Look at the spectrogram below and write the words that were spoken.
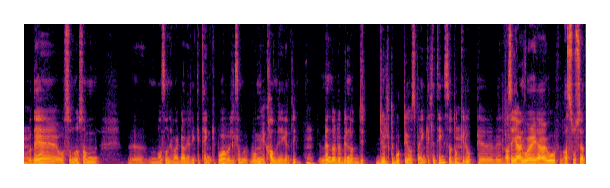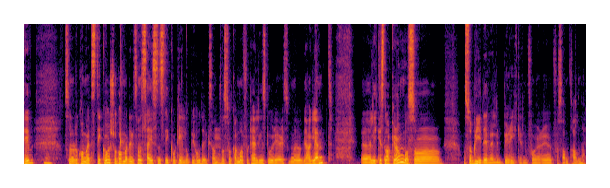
Mm. Og det er også noe som man sånn i hverdagen ikke tenker på. Liksom, hvor mye kan vi egentlig? Mm. Men når det begynner å dulte borti oss på enkelte ting, så dukker det opp uh, altså Hjernen vår er jo assosiativ. Mm. Så når det kommer et stikkord, så kommer det liksom 16 stikkord til opp i hodet. ikke sant? Mm. Og så kan man fortelle historier som jeg har glemt, eh, eller ikke snakker om. Og så, og så blir det veldig berikende for, for samtalen. da.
